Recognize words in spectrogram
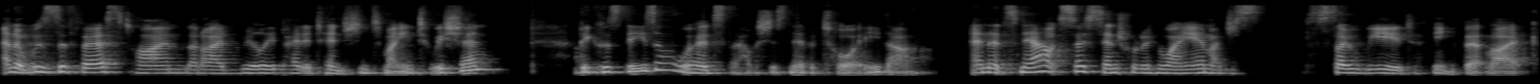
and it was the first time that I'd really paid attention to my intuition because these are words that I was just never taught either. And it's now, it's so central to who I am. I just, so weird to think that like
